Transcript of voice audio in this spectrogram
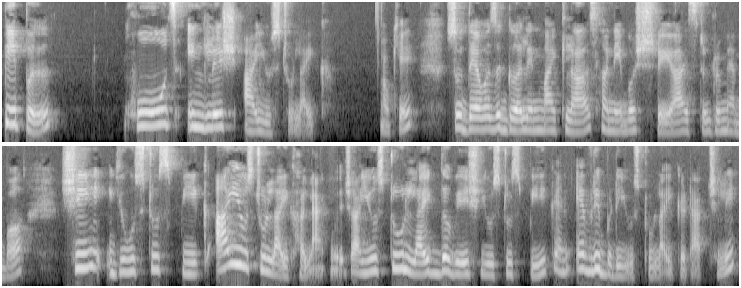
people whose English I used to like okay. So there was a girl in my class. Her name was shreya. I still remember. She used to speak. I used to like her language. I used to like the way she used to speak and everybody used to like it actually.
